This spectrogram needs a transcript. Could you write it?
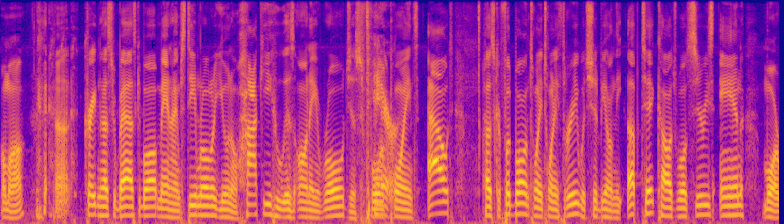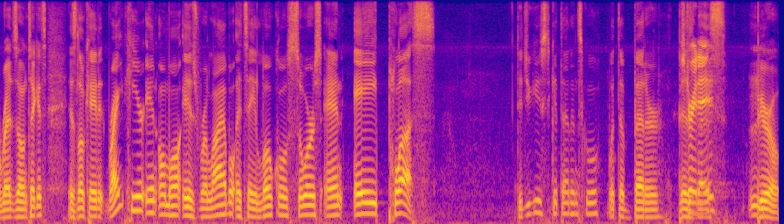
Omaha, uh, Creighton Husker basketball, Mannheim Steamroller, UNO hockey, who is on a roll, just four Tear. points out. Husker football in 2023, which should be on the uptick, College World Series, and more. Red Zone tickets is located right here in Omaha. is reliable. It's a local source and a plus. Did you used to get that in school with the Better Straight A's? Mm. Bureau?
